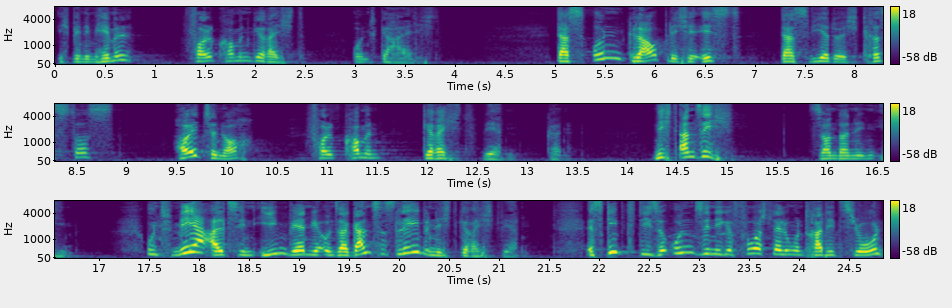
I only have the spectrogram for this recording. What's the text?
Ich bin im Himmel vollkommen gerecht und geheiligt. Das Unglaubliche ist, dass wir durch Christus heute noch vollkommen gerecht werden können. Nicht an sich, sondern in ihm. Und mehr als in ihm werden wir unser ganzes Leben nicht gerecht werden. Es gibt diese unsinnige Vorstellung und Tradition,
